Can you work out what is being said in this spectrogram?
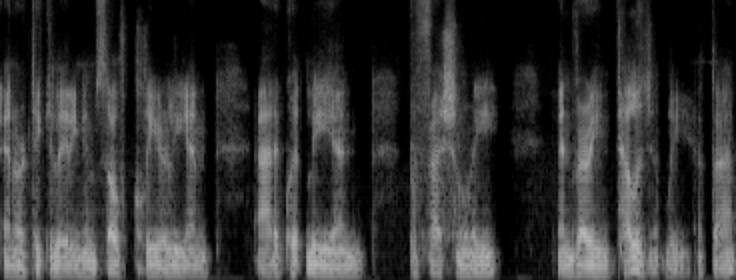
and articulating himself clearly and adequately and professionally and very intelligently at that.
